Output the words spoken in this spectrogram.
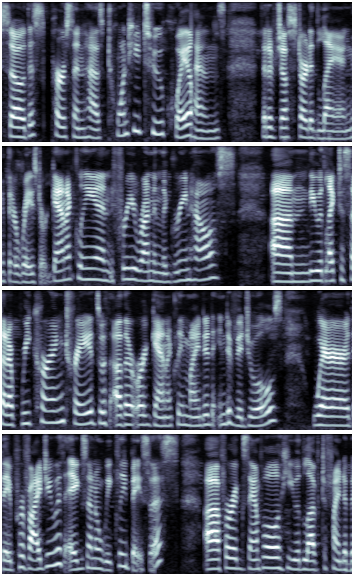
So this person has 22 quail hens that have just started laying. They're raised organically and free run in the greenhouse. Um, they would like to set up recurring trades with other organically minded individuals where they provide you with eggs on a weekly basis. Uh, for example, he would love to find a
